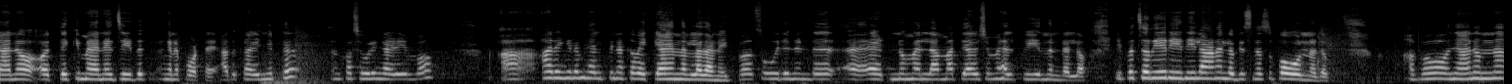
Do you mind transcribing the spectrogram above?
ഞാൻ ഒറ്റയ്ക്ക് മാനേജ് ചെയ്ത് ഇങ്ങനെ പോട്ടെ. അത് കഴിഞ്ഞിട്ട് കുറച്ചുകൂടി കഴിയുമ്പോൾ ആരെങ്കിലും ഹെൽപ്പിനൊക്കെ വെക്കാം എന്നുള്ളതാണ്. ഇപ്പോൾ സൂര്യനുണ്ട് ഏട്ടനും എല്ലാം അത്യാവശ്യം ഹെൽപ്പ് ചെയ്യുന്നുണ്ടല്ലോ. ഇപ്പോൾ ചെറിയ രീതിയിലാണല്ലോ ബിസിനസ് പോകുന്നത്. അപ്പോൾ ഞാനൊന്ന്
